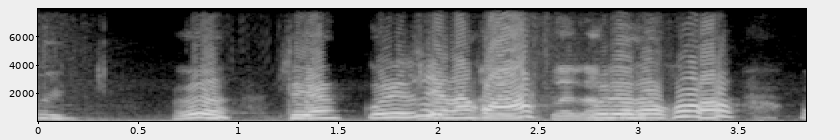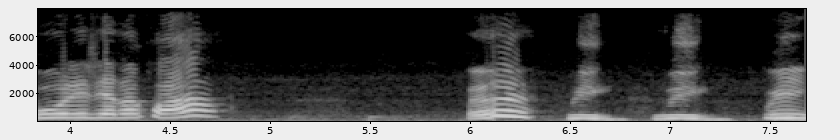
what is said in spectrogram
วิ่ง เออเสียงกูได้ยินเสียงทางขวาไล่หลัง กูได้ยินทางขวากูได้ยินเสียงทางขวาเออวิ่งวิ่งวิ่ง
